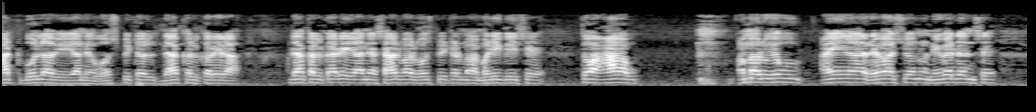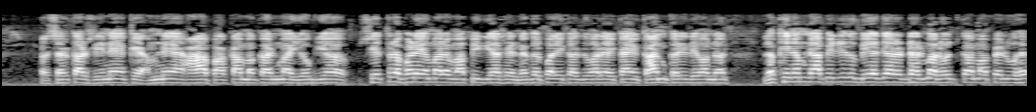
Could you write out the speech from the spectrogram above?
આઠ બોલાવી અને હોસ્પિટલ દાખલ કરેલા. દાખલ કરી અને સારવાર હોસ્પિટલમાં મળી ગઈ છે. તો આ અમારું એવું અહીંના રહેવાસીઓનું નિવેદન છે સરકારશ્રીને કે અમને આ પાકા મકાનમાં યોગ્ય ક્ષેત્રફળે અમારે માપી ગયા છે, નગરપાલિકા દ્વારા કાંઈ કામ કરી દેવાના લખીને અમને આપી દીધું, બે હજાર અઢારમાં રોજ કામ આપેલું છે.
